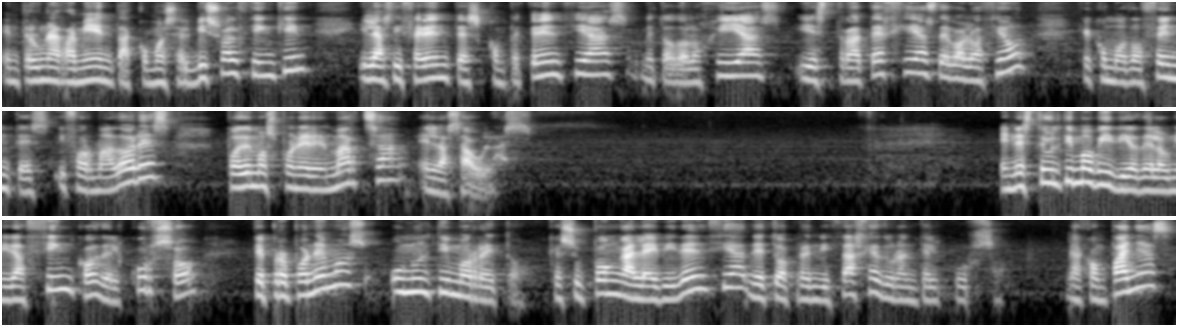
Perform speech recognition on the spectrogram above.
entre una herramienta como es el Visual Thinking y las diferentes competencias, metodologías y estrategias de evaluación que como docentes y formadores podemos poner en marcha en las aulas. En este último vídeo de la unidad 5 del curso te proponemos un último reto que suponga la evidencia de tu aprendizaje durante el curso. ¿Me acompañas?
